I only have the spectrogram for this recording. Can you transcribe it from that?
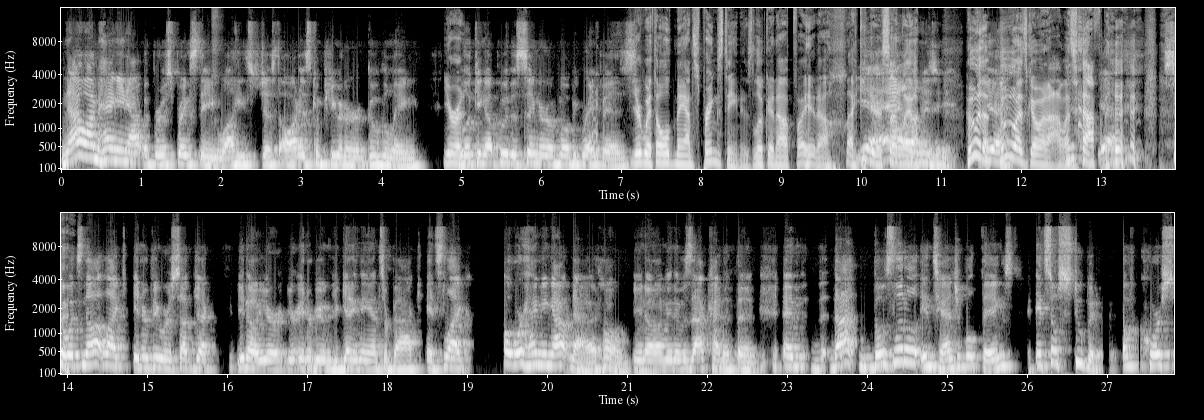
now I'm hanging out with Bruce Springsteen while he's just on his computer googling you're a, looking up who the singer of Moby Grape is. You're with old man Springsteen, who's looking up, you know, like yeah, suddenly like, who the yeah. who was going on? What's happening? Yeah. So it's not like interviewer subject. You know, you're you're interviewing, you're getting the answer back. It's like, oh, we're hanging out now at home. You know, I mean, it was that kind of thing, and th- that those little intangible things. It's so stupid. Of course,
